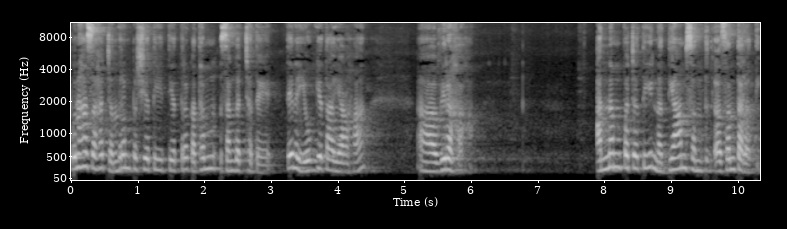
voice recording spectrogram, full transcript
पुनः सः चन्द्रं पश्यति इत्यत्र कथं सङ्गच्छते? तेन योग्यतायाः विरहः। अन्नं पचति, नद्यां सन्त, सन्तरति।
